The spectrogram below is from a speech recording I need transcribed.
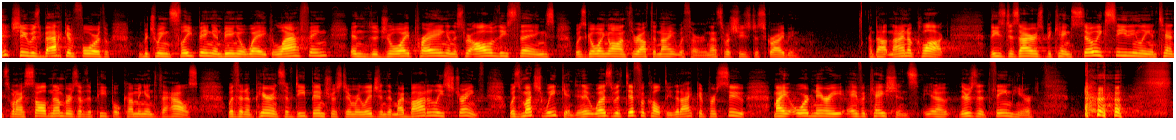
she was back and forth between sleeping and being awake, laughing in the joy, praying in the Spirit. All of these things was going on throughout the night with her, and that's what she's describing. About nine o'clock, these desires became so exceedingly intense when I saw numbers of the people coming into the house with an appearance of deep interest in religion that my bodily strength was much weakened, and it was with difficulty that I could pursue my ordinary avocations. You know, there's a theme here.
